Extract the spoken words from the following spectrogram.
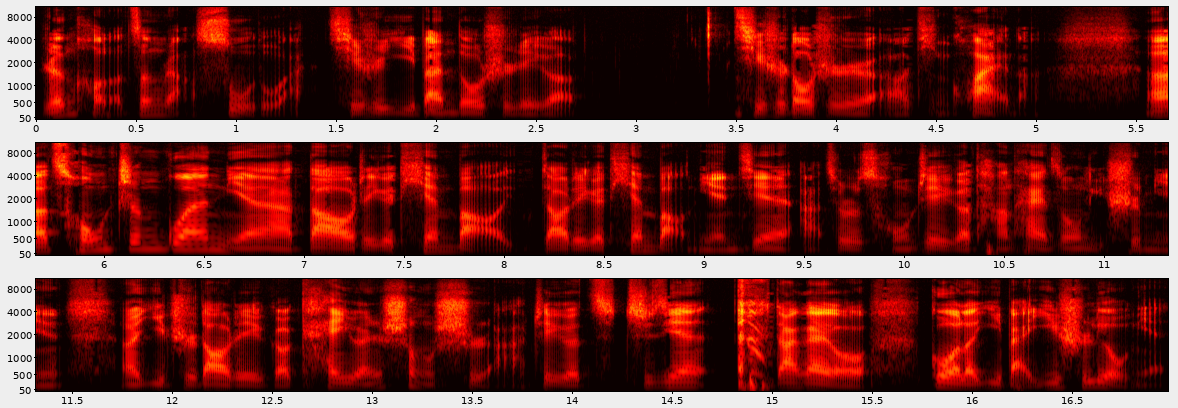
人口的增长速度啊，其实一般都是这个，其实都是啊挺快的。呃，从贞观年啊到这个天宝到这个天宝年间啊，就是从这个唐太宗李世民啊，一直到这个开元盛世啊，这个之间 大概有过了一百一十六年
